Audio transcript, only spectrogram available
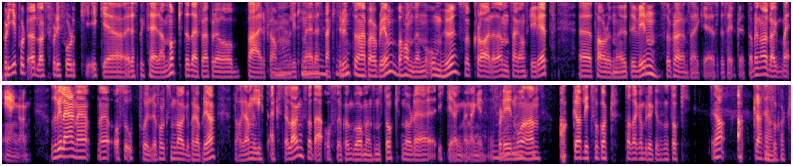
blir fort ødelagt fordi folk ikke respekterer dem nok. Det er derfor jeg prøver å bære fram litt Ok, mer respekt okay. rundt denne paraplyen. Behandle den med omhu, så klarer den seg ganske greit. Eh, tar du den ut i vind, så klarer den seg ikke spesielt greit. Da blir den ødelagt med en gang. Og så vil jeg gjerne eh, også oppfordre folk som lager paraplyer, lag dem litt ekstra lang, så at jeg også kan gå med den som stokk når det ikke regner lenger. Fordi noen av dem akkurat litt for kort til at jeg kan bruke den som stokk. Ja. Akkurat litt Ja. for kort.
